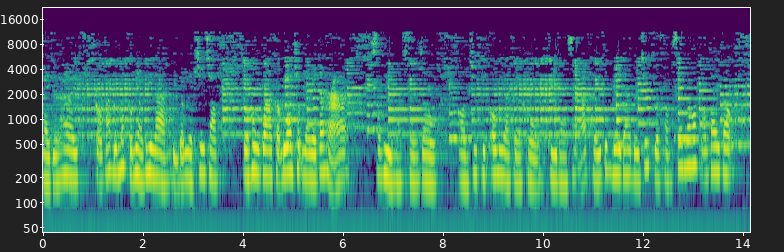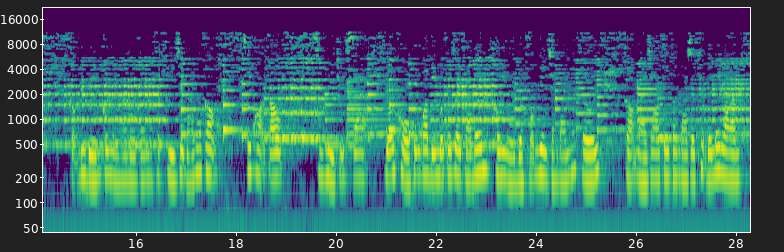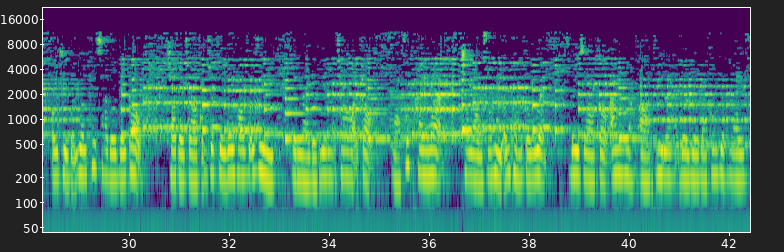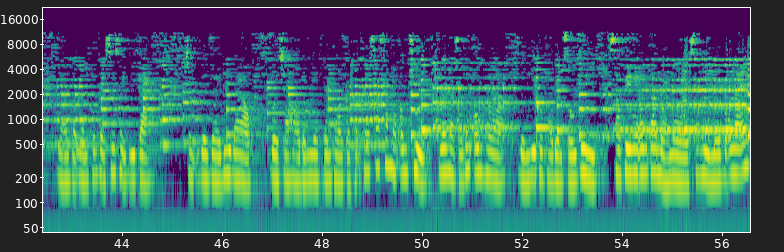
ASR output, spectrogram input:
Ngày thứ hai, cậu vác bên mắt có mèo đi làm, bị động nghiệp chơi chọc. Tối hôm qua cậu đi ăn trộm nhà người ta hả? Sau thì mặt dầu dầu, còn chưa kịp ôm nhà kẻ khổ thì đàn xã đã thấy búp bê đang đứng trước cửa phòng xếp ngót ngón tay cậu. Cậu đi đến cô nàng một cái mặt thật kỳ dị báo cho cậu. Tôi hỏi cậu. Không hề chuyện xa, nỗi khổ hôm qua bị mỗi cái giày cả đêm không ngủ được bỗng nhiên chẳng bán nhắc tới. Cậu là do tôi Vân Bà giới thiệu đến đây làm, ông chủ vẫn luôn khách xa đối với cậu. Cho tới giờ cũng chưa từng gây ho dễ gì, lần này đột nhiên lại cho gọi cậu là phúc hay họa. Trong lòng Sa Hỷ âm thầm cầu nguyện, bây giờ cậu ăn, mặc ở, đi lại đều nhờ vào công việc này, lại vẫn lần không thể sơ sẩy gì cả. Chậm rời rời đi vào, vừa chào hỏi đồng nghiệp đồng thời cẩn thận theo sát sắc mặt ông chủ, nên mà gió đất ôn hòa, dường như không phải điểm xấu gì. Sau khi nghe ông ta mở lời, sa Hỷ mới vỡ lẽ.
